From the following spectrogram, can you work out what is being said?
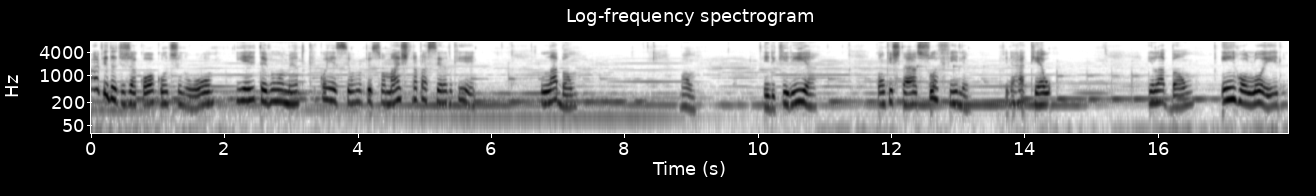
A vida de Jacó continuou e ele teve um momento que conheceu uma pessoa mais trapaceira do que ele, Labão. Bom, ele queria conquistar a sua filha, filha Raquel. E Labão enrolou ele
